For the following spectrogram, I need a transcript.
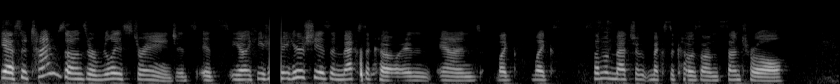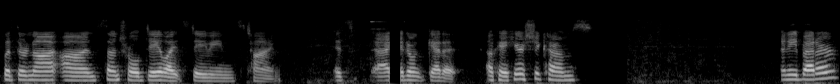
Yeah. So time zones are really strange. It's it's you know here, here she is in Mexico and and like like some of Mex- Mexico's on Central, but they're not on Central Daylight Savings Time. It's I don't get it. Okay, here she comes. Any better?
